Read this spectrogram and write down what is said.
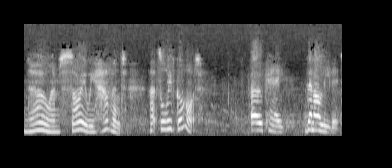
No, I'm sorry we haven't. That's all we've got. Okay, then I'll leave it.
